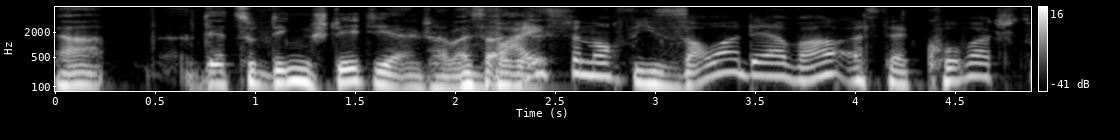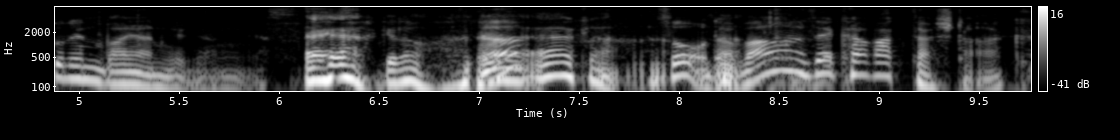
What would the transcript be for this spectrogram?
ja, der zu Dingen steht, die er entscheidet. Weißt, du, also- Weißt du noch, wie sauer der war, als der Kovac zu den Bayern gegangen ist? ja, ja, genau. Ja? Ja, ja klar. So, und da war er sehr charakterstark.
